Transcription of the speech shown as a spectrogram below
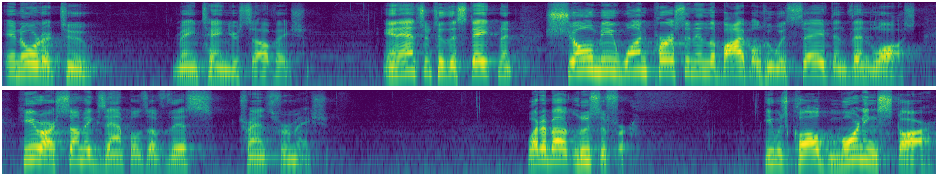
in order to maintain your salvation. In answer to the statement, show me one person in the Bible who was saved and then lost. Here are some examples of this transformation. What about Lucifer? He was called morning star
